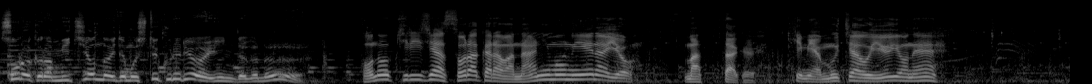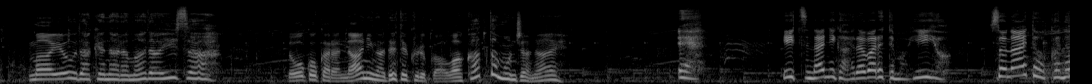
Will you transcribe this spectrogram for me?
空から道案内でもしてくれりゃいいんだがな。この霧じゃ空からは何も見えないよ。まったく。君は無茶を言うよね。迷うだけならまだいいさ。どこから何が出てくるか分かったもんじゃない。ええ。いつ何が現れてもいいよ。備えておかな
